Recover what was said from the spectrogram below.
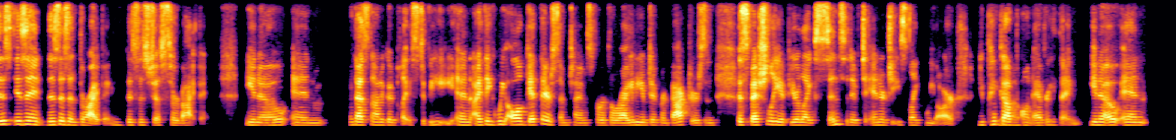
this isn't, this isn't thriving. This is just surviving, you know? And that's not a good place to be. And I think we all get there sometimes for a variety of different factors. And especially if you're like sensitive to energies like we are, you pick yeah. up on everything, you know, and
